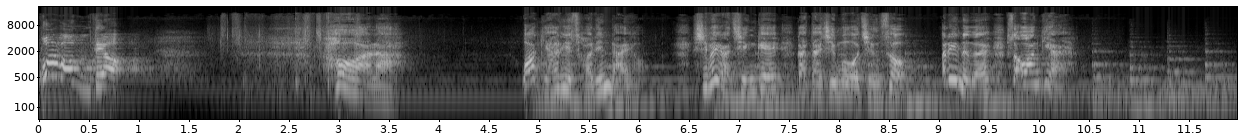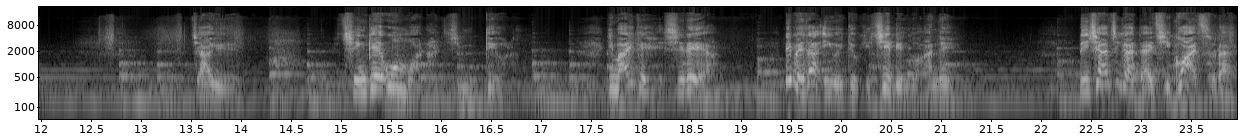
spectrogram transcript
我无毋对。好啊啦，我今日带恁来吼，是要甲亲家甲代志问好清楚，啊，恁两个煞冤起来。佳云，亲家隐瞒啊是毋对啦，伊嘛已经现实咧啊，你袂当因为着去志明就安尼，而且这个代志看会出来，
